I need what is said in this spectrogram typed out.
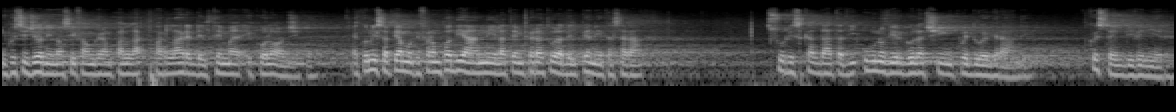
in questi giorni no, si fa un gran parla- parlare del tema ecologico. Ecco, noi sappiamo che fra un po' di anni la temperatura del pianeta sarà surriscaldata di 1,5-2 gradi. Questo è il divenire.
